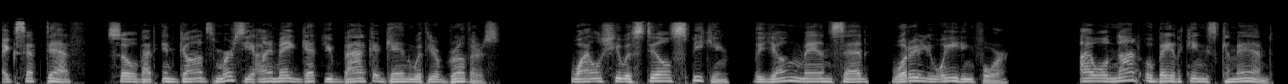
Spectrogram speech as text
Accept death, so that in God's mercy I may get you back again with your brothers. While she was still speaking, the young man said, What are you waiting for? I will not obey the king's command,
